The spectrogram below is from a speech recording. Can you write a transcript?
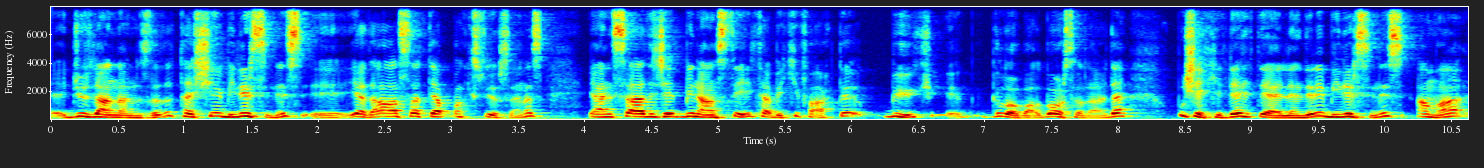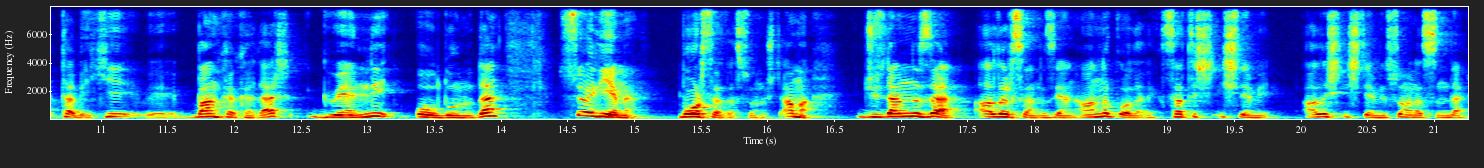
e, cüzdanlarınızda da taşıyabilirsiniz. E, ya da alsat yapmak istiyorsanız yani sadece Binance değil tabii ki farklı büyük e, global borsalarda bu şekilde değerlendirebilirsiniz. Ama tabii ki e, banka kadar güvenli olduğunu da söyleyemem. Borsada sonuçta ama cüzdanınıza alırsanız yani anlık olarak satış işlemi alış işlemi sonrasında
